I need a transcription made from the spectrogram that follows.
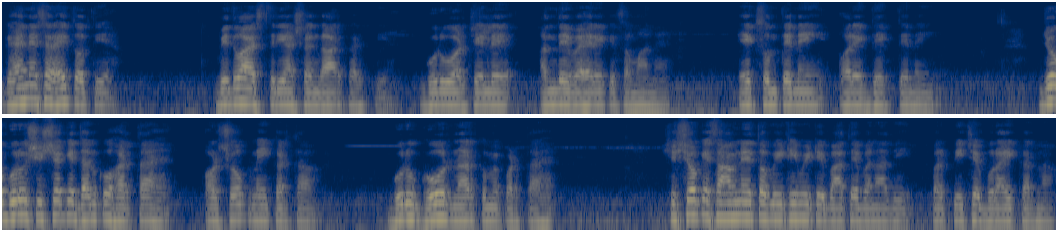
गहने से रहित होती है। विधवा स्त्रियाँ श्रृंगार करती हैं। गुरु और चेले अंधे बहरे के समान हैं। एक सुनते नहीं और एक देखते नहीं। जो गुरु शिष्य के धन को हरता है और शोक नहीं करता, गुरु घोर नरक में पड़ता है। शिष्यों के सामने तो मीठी मीठी बातें बना दी पर पीछे बुराई करना,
